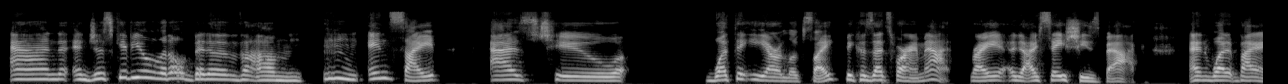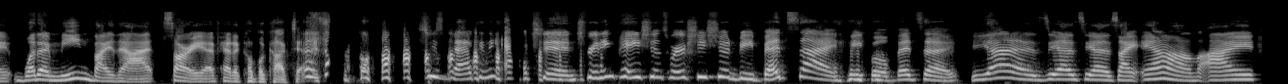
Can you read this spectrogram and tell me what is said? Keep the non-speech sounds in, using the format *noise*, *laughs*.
and and just give you a little bit of um *clears throat* insight as to what the ER looks like because that's where I'm at, right? I, say she's back. And what by what I mean by that, sorry, I've had a couple cocktails. *laughs* She's back in the action, treating patients where she should be, bedside people, bedside. *laughs* yes, yes, yes, I am. I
